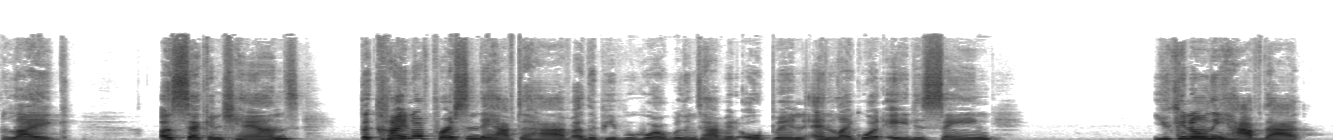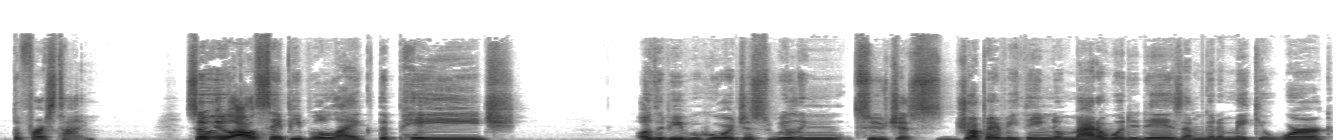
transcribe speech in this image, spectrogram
like a second chance the kind of person they have to have are the people who are willing to have it open. And like what Aid is saying, you can only have that the first time. So it, I'll say people like the Paige or the people who are just willing to just drop everything no matter what it is, I'm gonna make it work.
